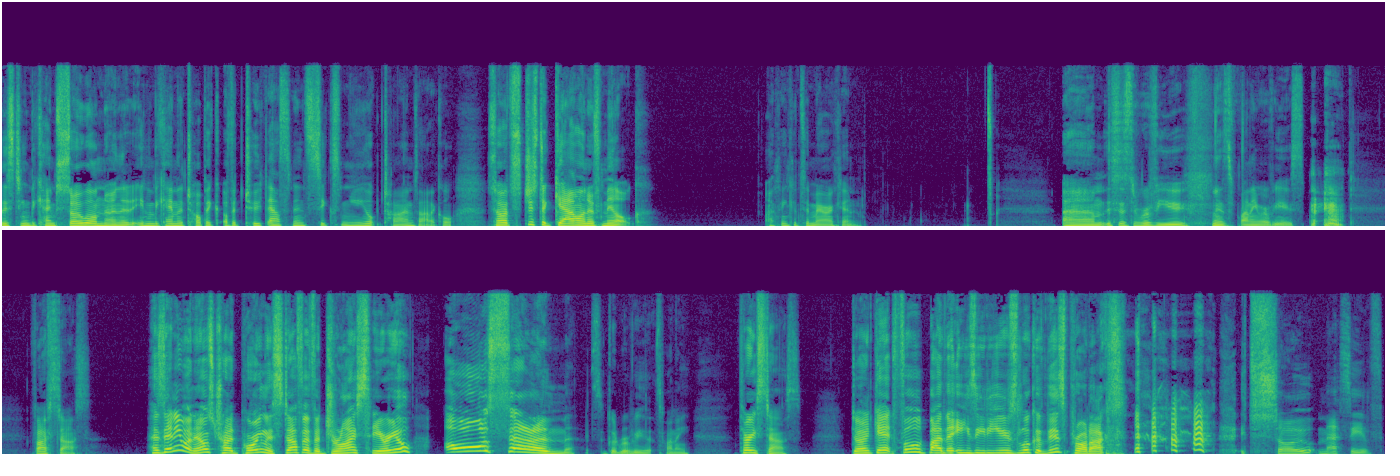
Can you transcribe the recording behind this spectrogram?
listing became so well known that it even became the topic of a 2006 New York Times article. So it's just a gallon of milk. I think it's American. Um, this is the review. It's funny reviews. Five stars. Has anyone else tried pouring this stuff over dry cereal? Awesome! That's a good review. That's funny. Three stars. Don't get fooled by the easy to use look of this product. it's so massive.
